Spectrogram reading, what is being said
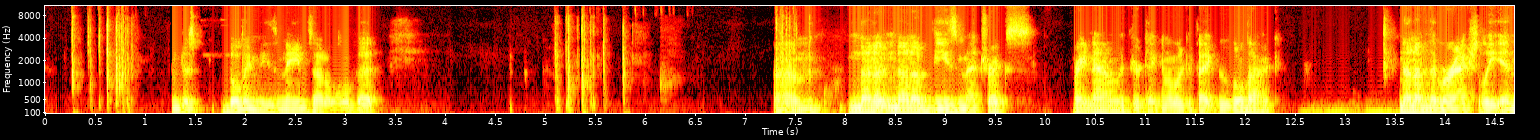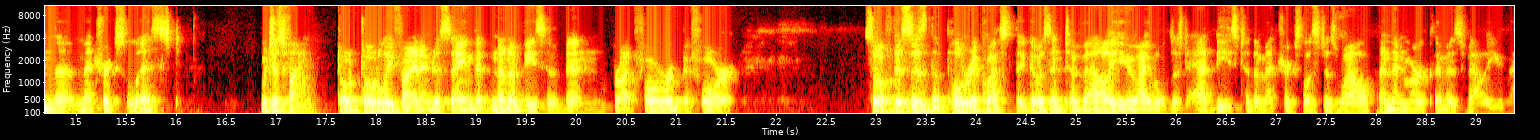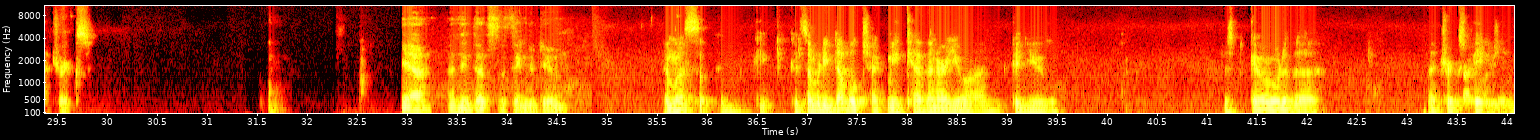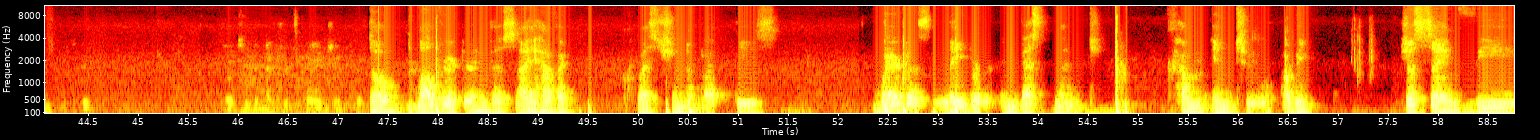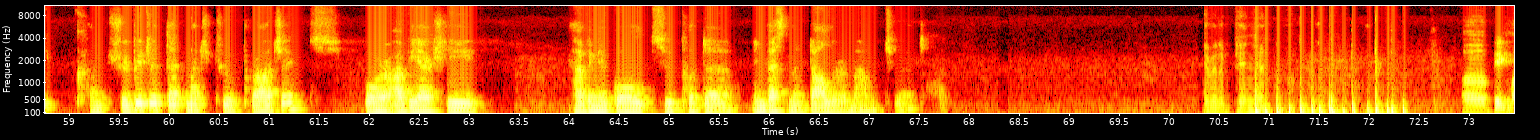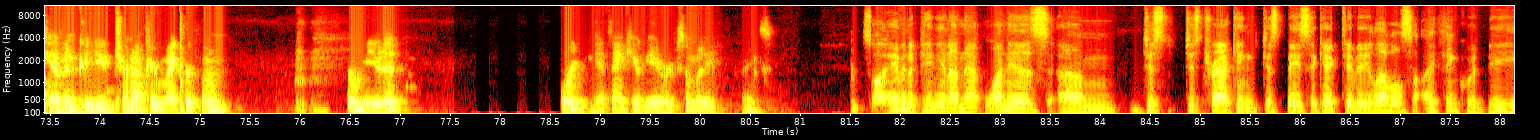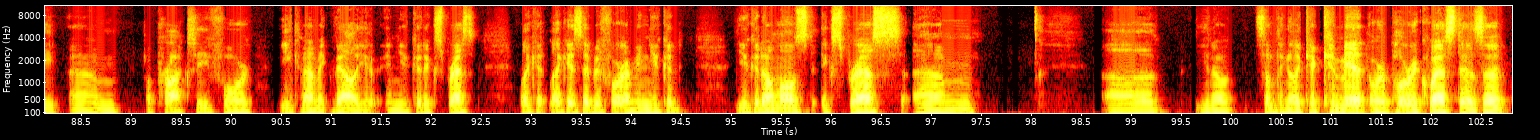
I'm just building these names out a little bit. Um, none of none of these metrics right now, if you're taking a look at that Google Doc, none of them are actually in the metrics list, which is fine, to- totally fine. I'm just saying that none of these have been brought forward before. So if this is the pull request that goes into value, I will just add these to the metrics list as well, and then mark them as value metrics. Yeah, I think that's the thing to do. Unless, uh, could somebody double check me? Kevin, are you on? Could you just go to the metrics page and Go to the metrics page. and So while we're doing this, I have a question about these. Where does labor investment come into? Are we just saying we contributed that much to a project? Or are we actually having a goal to put a investment dollar amount to it? I have an opinion. Uh, Hey, Kevin, could you turn off your microphone or mute it? Or, yeah, thank you, Georg, somebody, thanks. So I have an opinion on that. One is um, just just tracking just basic activity levels. I think would be um, a proxy for economic value, and you could express, like like I said before. I mean, you could you could almost express, um, uh, you know, something like a commit or a pull request as a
